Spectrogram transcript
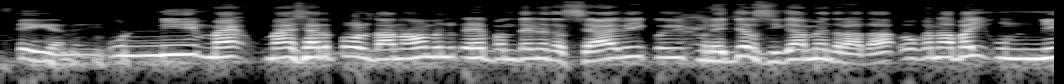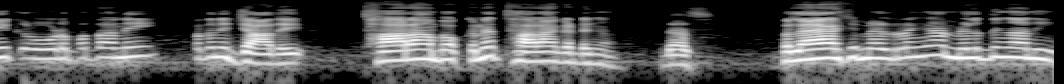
ਸਹੀ ਗੱਲ ਹੈ ਜੀ। 19 ਮੈਂ ਮੈਂ ਸ਼ਾਇਦ ਭੁੱਲਦਾ ਨਾ ਹਾਂ ਮੈਨੂੰ ਕਿਸੇ ਬੰਦੇ ਨੇ ਦੱਸਿਆ ਵੀ ਕੋਈ ਮੈਨੇਜਰ ਸੀਗਾ ਮਹਿੰਦਰਾ ਦਾ ਉਹ ਕਹਿੰਦਾ ਬਾਈ 19 ਕਰੋੜ ਪਤਾ ਨਹੀਂ ਪਤਾ ਨਹੀਂ ਜ਼ਿਆਦੇ 18 ਬੁੱਕ ਨੇ 18 ਗੱਡੀਆਂ। ਦੱਸ। ਬਲੈਕ 'ਚ ਮਿਲ ਰਹੀਆਂ ਮਿਲਦੀਆਂ ਨਹੀਂ।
